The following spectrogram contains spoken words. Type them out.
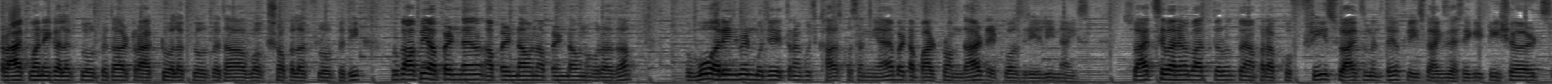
ट्रैक वन एक अलग फ्लोर पे था ट्रैक टू अलग फ्लोर पे था वर्कशॉप अलग फ्लोर पे थी। तो काफ़ी up and down up and down up and down हो रहा था। तो वो अरेंजमेंट मुझे इतना कुछ खास पसंद नहीं आया but apart from that it was really nice swags के बारे में बात करूँ तो यहाँ पर आपको फ्री स्वैग्स मिलते हैं। फ्री स्वैग्स जैसे कि टी शर्ट्स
